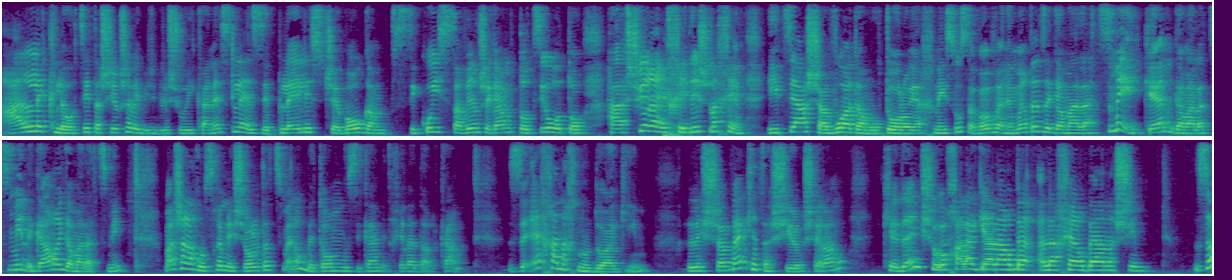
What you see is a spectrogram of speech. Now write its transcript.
עלק להוציא את השיר שלי בשביל שהוא ייכנס לאיזה פלייליסט שבו הוא גם סיכוי סביר שגם תוציאו אותו, השיר היחידי שלכם יצא השבוע גם אותו לא יכניסו, סבבה? ואני אומרת את זה גם על עצמי, כן? גם על עצמי, לגמרי גם על עצמי. מה שאנחנו צריכים לשאול את עצמנו בתור מוזיקאים בתחילת דרכם, זה איך אנחנו דואגים לשווק את השיר שלנו כדי שהוא יוכל להגיע להרבה, להכי הרבה אנשים. זו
